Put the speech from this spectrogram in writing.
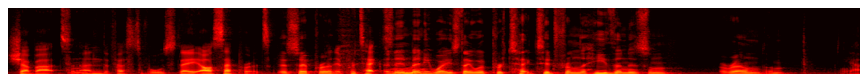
Shabbat Mm. and the festivals, they are separate. They're separate. And it protects And them. in many ways, they were protected from the heathenism around them, Yeah,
